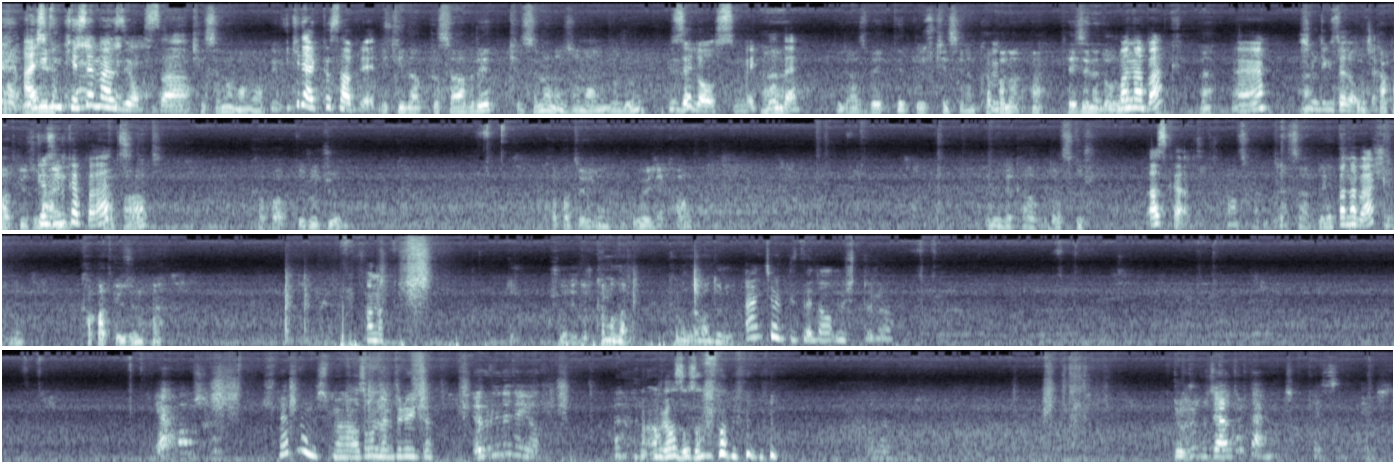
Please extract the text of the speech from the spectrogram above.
Ya, Aşkım kesemez yoksa. Kesemem ama. İki dakika sabret. İki dakika sabret. Kesemem o zaman Duru. Güzel olsun bekle Ha, de. Biraz bekle düz keselim. Kapanı ha, teyzene doğru bak. Bana bak. Heh. Ha. Şimdi güzel Dur, olacak. kapat gözünü. Gözünü aynen. kapat. Kapat. Kapat durucu. Kapat öyle. Böyle kal. Böyle kal biraz. Dur. Az kaldı. Az kaldı. Biraz sabret. Bana bak. Şöyle. Kapat gözünü. Heh. Ana. Dur. Şöyle dur. Kımıldama. Kımıldama Duru. Ay çok güzel olmuş Duru. Yapmamış kız. Yapmamış mı? O zaman öbürüydü. Öbüründe de yok. Gaz o zaman. Olabilir. Dur. Duru güzel dur da anneciğim kesin. kesin.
